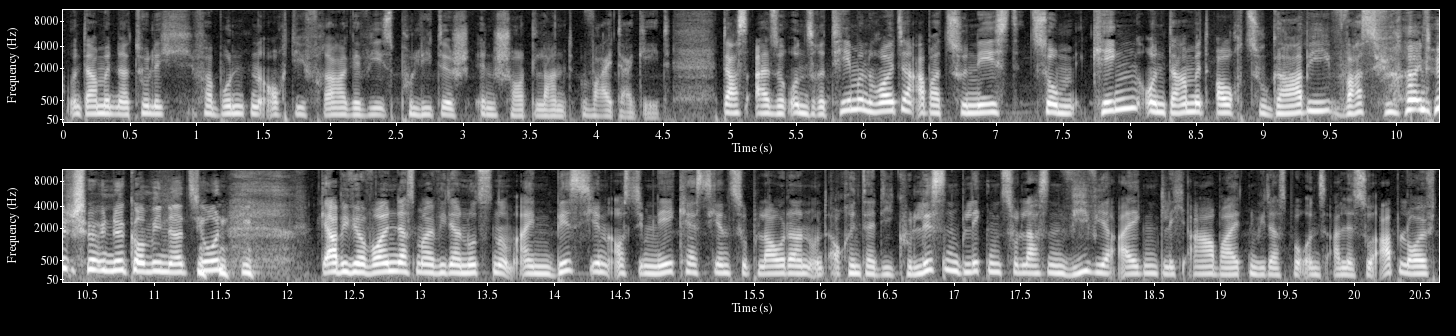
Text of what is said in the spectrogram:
und damit natürlich verbunden auch die Frage, wie es politisch in Schottland weitergeht. Das also unsere Themen heute, aber zunächst zum King und damit auch zu Gabi. Was für eine schöne Kombination. Gabi, wir wollen das mal wieder nutzen, um ein bisschen aus dem Nähkästchen zu plaudern und auch hinter die Kulissen blicken zu lassen, wie wir eigentlich arbeiten, wie das bei uns alles so abläuft.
